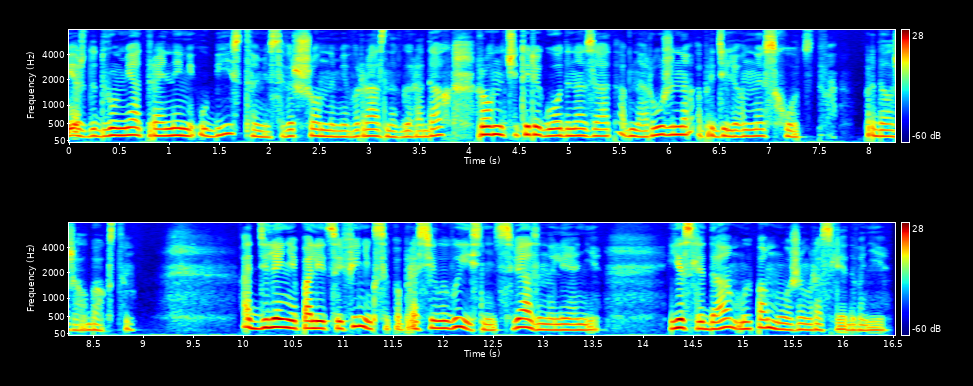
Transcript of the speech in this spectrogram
Между двумя тройными убийствами, совершенными в разных городах, ровно четыре года назад обнаружено определенное сходство, продолжал Бакстон. Отделение полиции Феникса попросило выяснить, связаны ли они. Если да, мы поможем в расследовании.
